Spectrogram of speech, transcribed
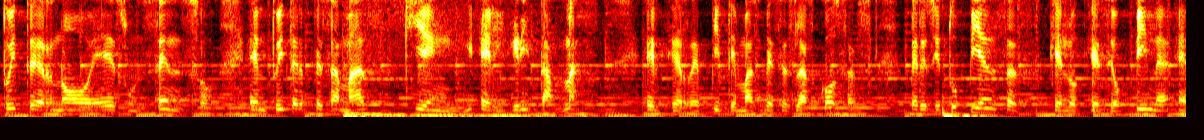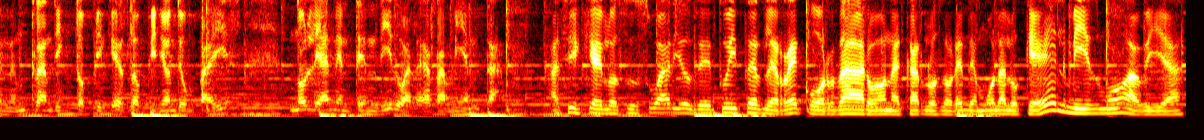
Twitter no es un censo, en Twitter pesa más quien él grita más el que repite más veces las cosas. Pero si tú piensas que lo que se opina en un trending topic es la opinión de un país, no le han entendido a la herramienta. Así que los usuarios de Twitter le recordaron a Carlos Loret de Mola lo que él mismo había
